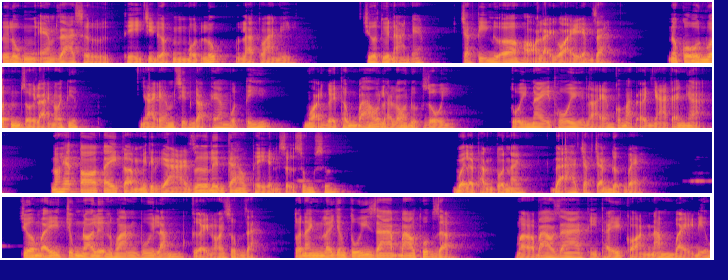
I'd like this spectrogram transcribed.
Từ lúc em ra xử Thì chỉ được một lúc là tòa nghỉ. Chưa tuyên án em, Chắc tí nữa họ lại gọi em ra. Nó cố nuốt rồi lại nói tiếp. Nhà em xin gặp em một tí Mọi người thông báo là lo được rồi Tối nay thôi là em có mặt ở nhà các anh ạ nó hét to tay cầm mấy thịt gà dơ lên cao thể hiện sự sung sướng. Vậy là thằng Tuấn Anh đã chắc chắn được về. Trưa hôm ấy chúng nói liên hoan vui lắm, cười nói rôm rả. Tuấn Anh lấy trong túi ra bao thuốc dở. Mở bao ra thì thấy còn 5-7 điếu.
